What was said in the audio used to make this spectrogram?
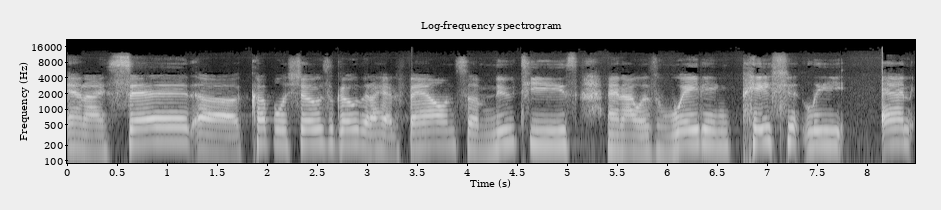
and I said a couple of shows ago that I had found some new teas and I was waiting patiently and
